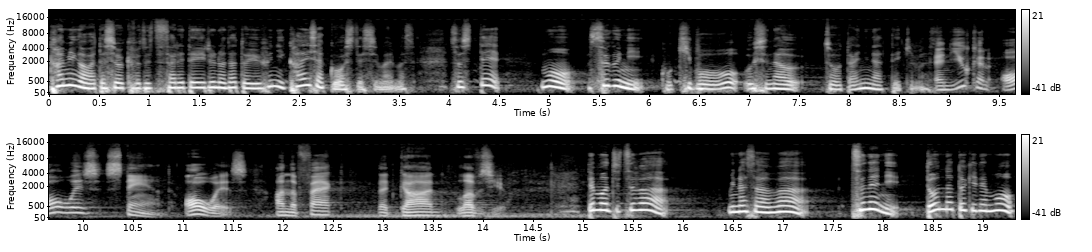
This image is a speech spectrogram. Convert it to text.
神が私を拒絶されているのだというふうに解釈をしてしまいますそしてもうすぐにこう希望を失う状態になっていきます And you can always stand, always, on the fact that God loves you. でも実は皆さんは常にどんな時でも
